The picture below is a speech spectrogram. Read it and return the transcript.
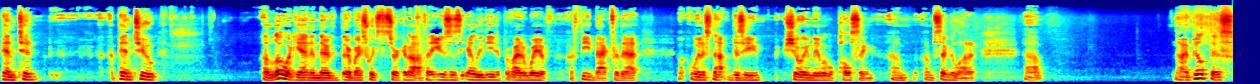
pin two, pin two a low again and thereby switch the circuit off. And it uses the LED to provide a way of, of feedback for that when it's not busy showing the little pulsing um, um, signal on it. Uh, now I built this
